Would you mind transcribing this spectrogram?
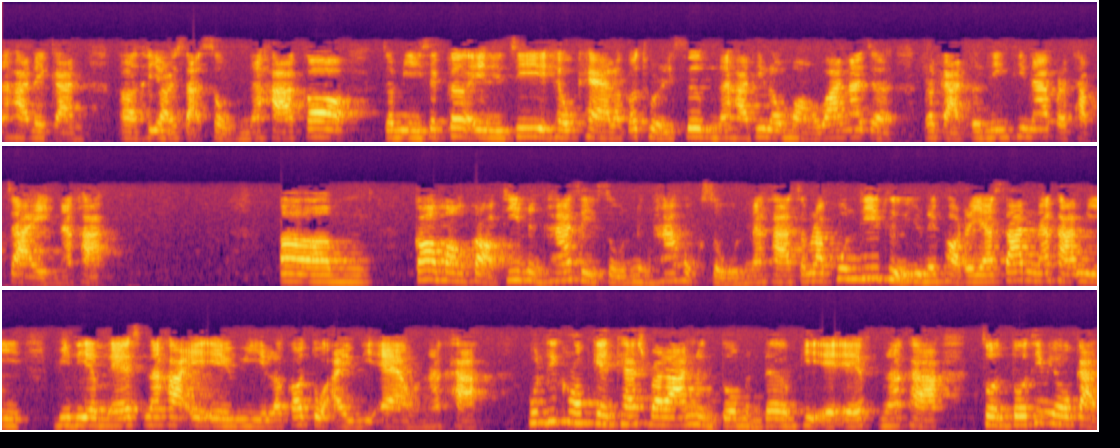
นะคะ ในการทยอยสะสมนะคะ ก็จะมีเซกเตอร์ Energy Healthcare แล้วก็ Tourism นะคะ ที่เรามองว่าน่าจะประกาศ e a r n i n g ที่น่าประทับใจนะคะก็มองกรอบที่ 1540-1560 นะคะสำหรับหุ้นที่ถืออยู่ในพอร์ตระยะสั้นนะคะ มี BDMs นะคะ AAV แล้วก็ตัว IVL นะคะ หุ้นที่ครบเกณฑ์แคชบาลานซ์หนึ่งตัวเหมือนเดิม PAF นะคะ ส่วนตัวที่มีโอกาส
